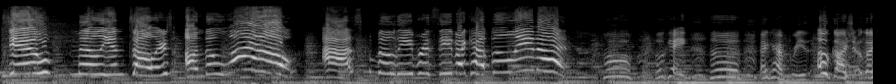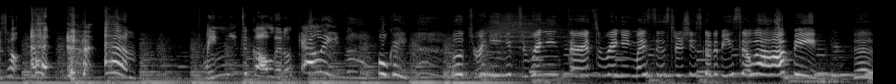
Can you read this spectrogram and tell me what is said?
two million dollars on the lotto! Ask, believe, receive. I can't believe it! Oh, okay. Uh, I can't breathe. Oh gosh, oh gosh. Oh, I need to call little Kelly. Okay. Oh, it's ringing. It's ringing, sir. It's ringing. My sister. She's gonna be so happy. Uh,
